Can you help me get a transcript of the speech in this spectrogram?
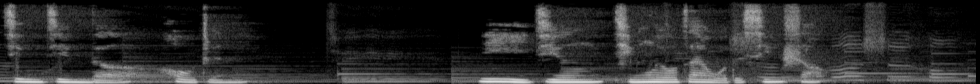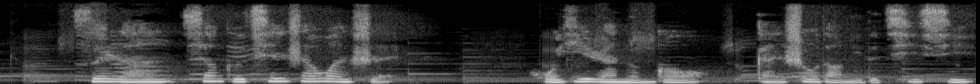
静静地候着你。你已经停留在我的心上，虽然相隔千山万水，我依然能够感受到你的气息。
